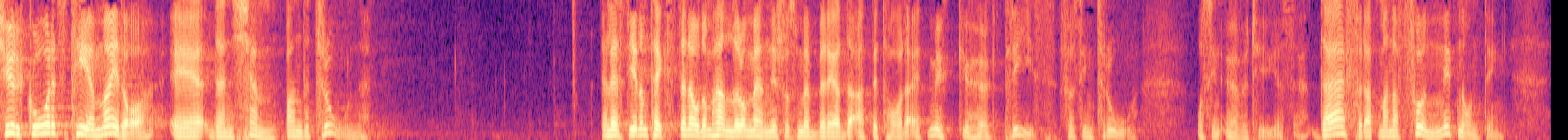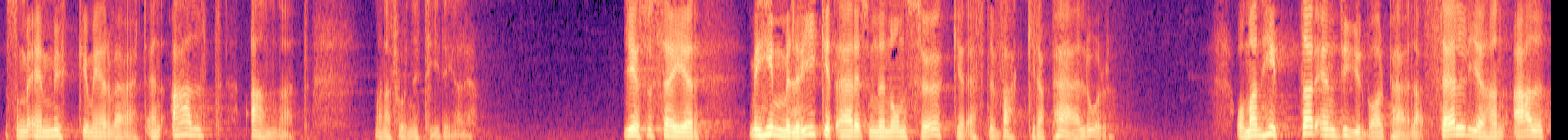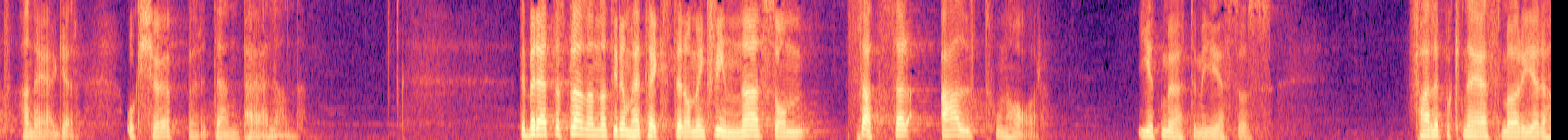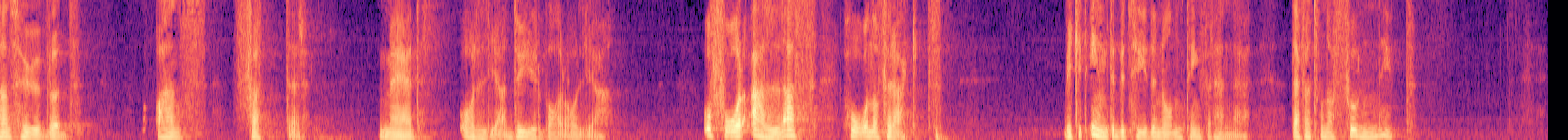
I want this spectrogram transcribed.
Kyrkoårets tema idag är den kämpande tron. Jag läste igenom texterna och de handlar om människor som är beredda att betala ett mycket högt pris för sin tro och sin övertygelse. Därför att man har funnit någonting som är mycket mer värt än allt annat man har funnit tidigare. Jesus säger, med himmelriket är det som när någon söker efter vackra pärlor. Om han hittar en dyrbar pärla säljer han allt han äger och köper den pärlan. Det berättas bland annat i de här texterna om en kvinna som satsar allt hon har i ett möte med Jesus. Faller på knä, smörjer hans huvud och hans fötter med olja, dyrbar olja. Och får allas hån och förakt. Vilket inte betyder någonting för henne, därför att hon har funnit.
